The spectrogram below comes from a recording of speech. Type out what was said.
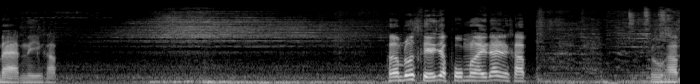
แบบนี้ครับ เพิ่มลดเสียงจากพวงมาลัยได้เลยครับ ดูครับ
